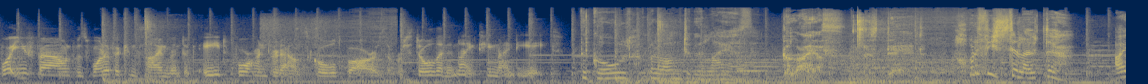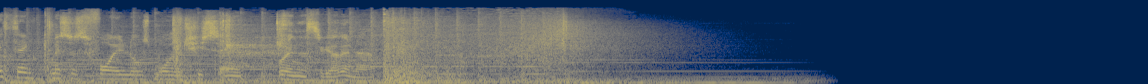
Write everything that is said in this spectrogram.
What you found was one of a consignment of eight 400 ounce gold bars that were stolen in 1998. The gold belonged to Goliath. Goliath is dead. What if he's still out there? I think Mrs. Foyle knows more than she's saying. We're in this together now.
